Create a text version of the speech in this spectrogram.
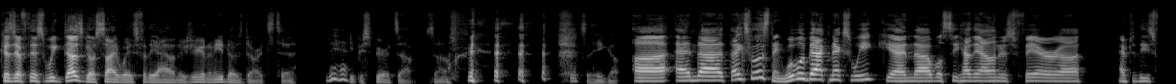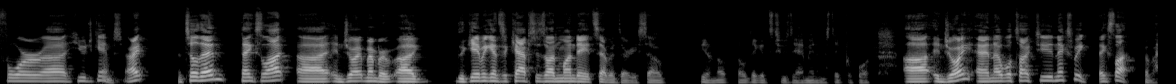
because if this week does go sideways for the Islanders, you're going to need those darts to Yeah. keep your spirits up. So so there you go. Uh, and uh, thanks for listening. We'll be back next week, and uh, we'll see how the Islanders fare uh, after these four uh, huge games. All right. Until then, thanks a lot. Uh, enjoy. Remember, uh, the game against the Caps is on Monday at 7:30. So you know, don't, don't think it's Tuesday. I made a mistake before. Uh, enjoy, and uh, we'll talk to you next week. Thanks a lot. Bye bye.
